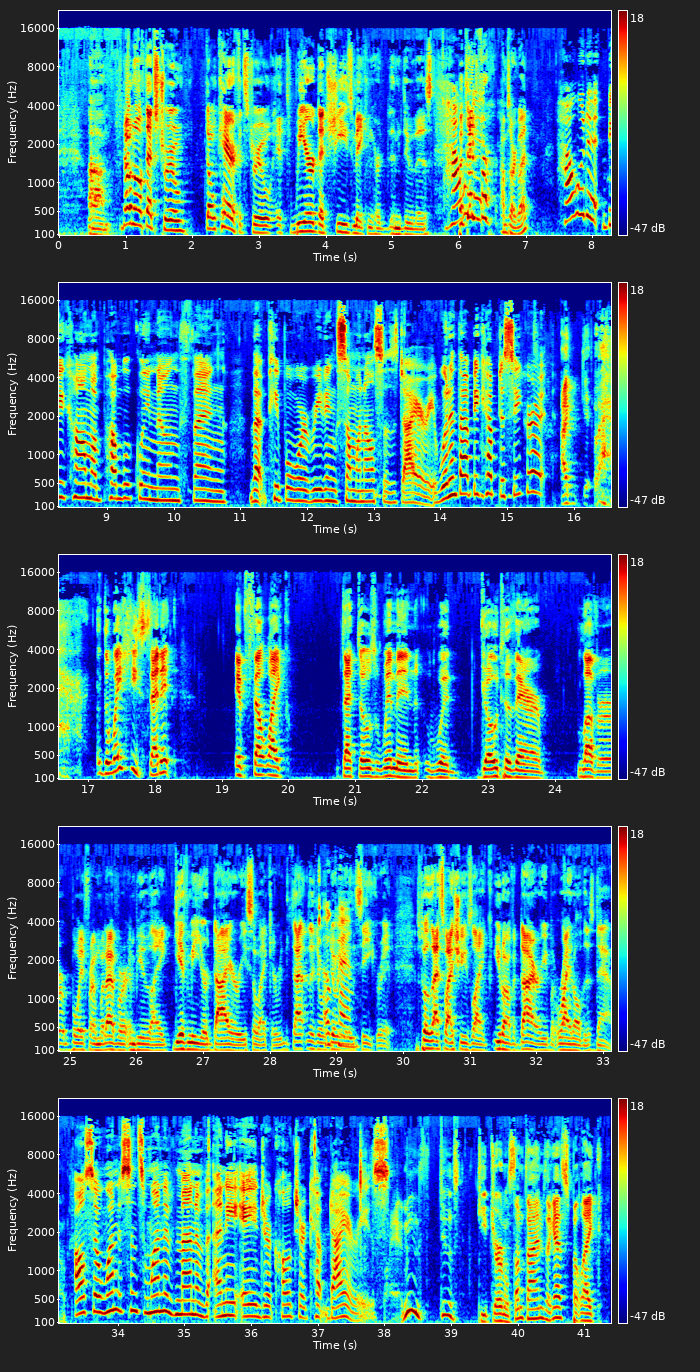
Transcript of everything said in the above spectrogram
Um, don't know if that's true. Don't care if it's true. It's weird that she's making her them do this. How but then would for it- I'm sorry. Go ahead. How would it become a publicly known thing that people were reading someone else's diary? Wouldn't that be kept a secret? I the way she said it, it felt like that those women would go to their lover, boyfriend, whatever, and be like, "Give me your diary so I can." Read. That that they were doing it in secret. So that's why she's like, "You don't have a diary, but write all this down." Also, when since one of men of any age or culture kept diaries? I mean, dudes keep journals sometimes, I guess, but like.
